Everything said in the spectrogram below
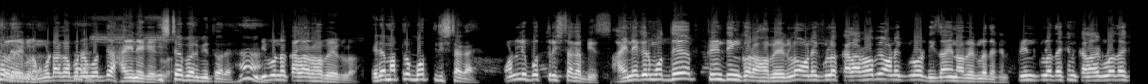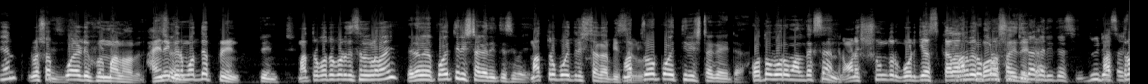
চলে এগুলো। মোটা কাপড়ের মধ্যে হাইনেক স্টাফের ভিতরে হ্যাঁ। বিভিন্ন কালার হবে এগুলো। এটা মাত্র বত্রিশ টাকায়। অনলি বত্রিশ টাকা পিস হাইনেকের মধ্যে প্রিন্টিং করা হবে। এগুলো অনেকগুলো কালার হবে অনেকগুলো ডিজাইন হবে এগুলো দেখেন। প্রিন্টগুলো দেখেন কালারগুলো দেখেন এগুলো সব কোয়ালিটি ফুল মাল হবে। হাইনেকের মধ্যে প্রিন্ট প্রিন্ট মাত্র কত করে দিচ্ছেন ভাই? এটা ভাই পঁয়ত্রিশ টাকা দিতেছি ভাই। মাত্র পঁয়ত্রিশ টাকা পিস মাত্র পঁয়ত্রিশ টাকা এটা। কত বড় মাল দেখছেন? অনেক সুন্দর গর্জিয়াস কালার হবে বড় সাইজ টাকা দিতেছি দুইটা মাত্র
